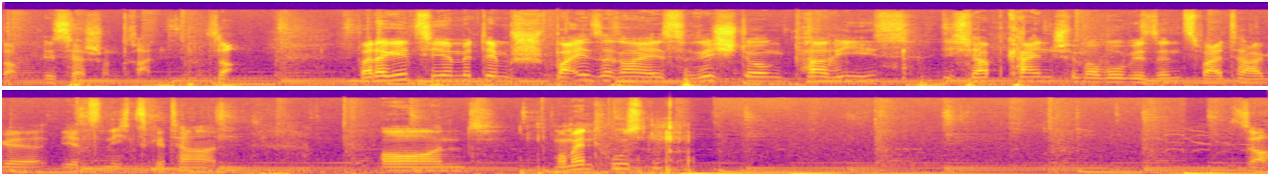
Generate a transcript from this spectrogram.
So, ist ja schon dran. So, weiter geht's hier mit dem Speisereis Richtung Paris. Ich habe keinen Schimmer, wo wir sind. Zwei Tage jetzt nichts getan. Und, Moment, Husten. So.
